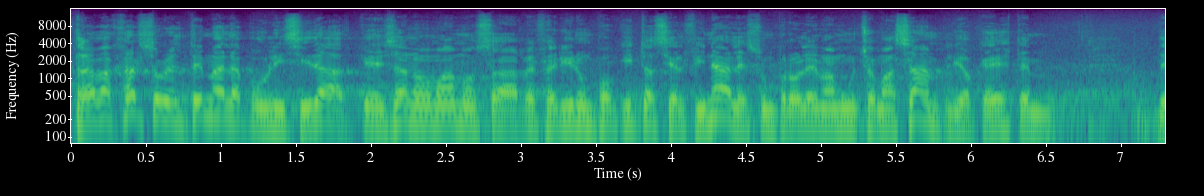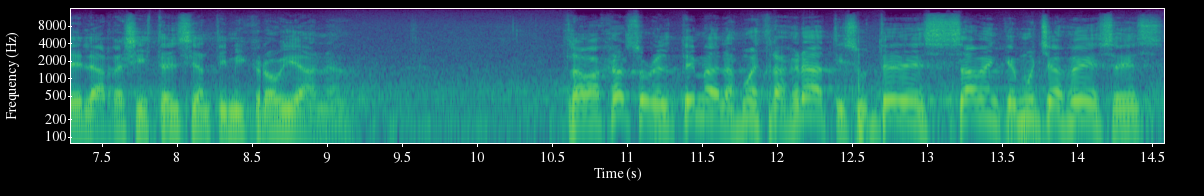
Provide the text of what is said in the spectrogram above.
Trabajar sobre el tema de la publicidad, que ya nos vamos a referir un poquito hacia el final, es un problema mucho más amplio que este de la resistencia antimicrobiana. Trabajar sobre el tema de las muestras gratis. Ustedes saben que muchas veces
